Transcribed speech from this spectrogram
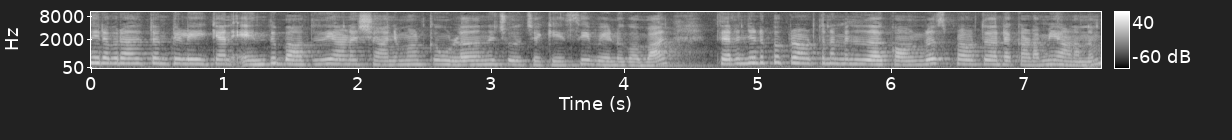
നിരപരാധിത്വം തെളിയിക്കാൻ എന്ത് ബാധ്യതയാണ് ഷാനിമോൾക്ക് ഉള്ളതെന്ന് ചോദിച്ച കെ സി വേണുഗോപാൽ തെരഞ്ഞെടുപ്പ് പ്രവർത്തനം എന്നത് കോൺഗ്രസ് പ്രവർത്തകരുടെ കടമയാണെന്നും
